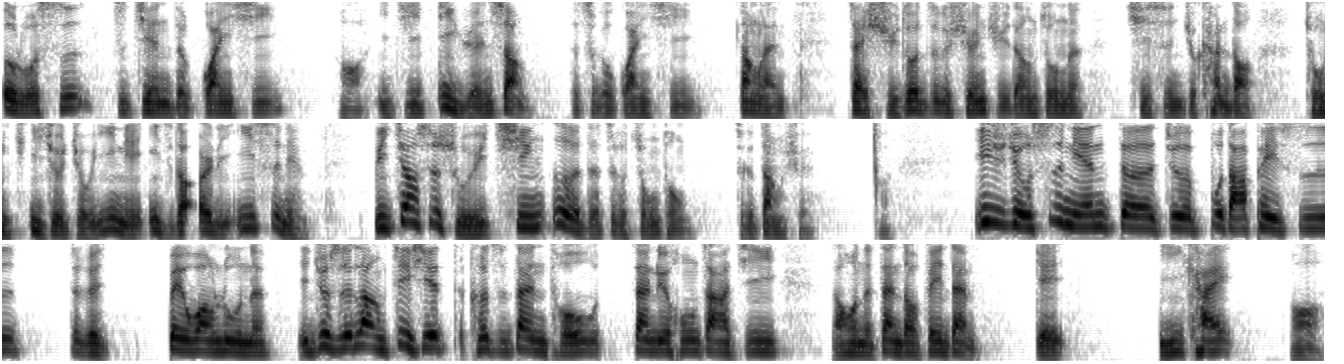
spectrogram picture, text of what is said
俄罗斯之间的关系啊，以及地缘上的这个关系，当然在许多这个选举当中呢，其实你就看到，从一九九一年一直到二零一四年，比较是属于亲俄的这个总统这个当选啊。一九九四年的这个布达佩斯这个备忘录呢，也就是让这些核子弹头、战略轰炸机，然后呢弹道飞弹给移开哦，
